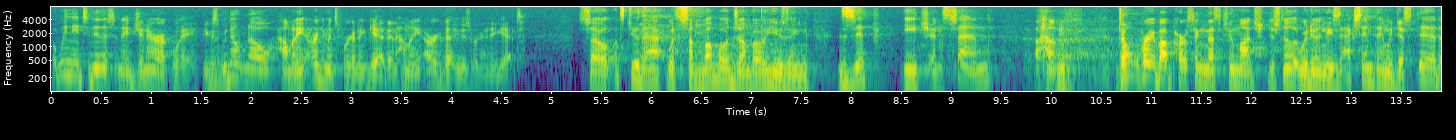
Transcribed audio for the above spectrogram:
But we need to do this in a generic way because we don't know how many arguments we're going to get and how many arg values we're going to get. So let's do that with some mumbo jumbo using zip, each, and send. Um, don't worry about parsing this too much. Just know that we're doing the exact same thing we just did,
